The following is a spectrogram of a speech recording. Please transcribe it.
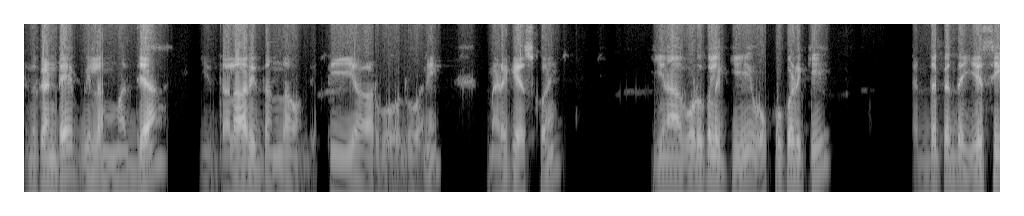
ఎందుకంటే వీళ్ళ మధ్య ఈ దళారి దందా ఉంది పిఆర్ఓలు అని మెడకేసుకొని ఈ నా కొడుకులకి ఒక్కొక్కడికి పెద్ద పెద్ద ఏసీ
